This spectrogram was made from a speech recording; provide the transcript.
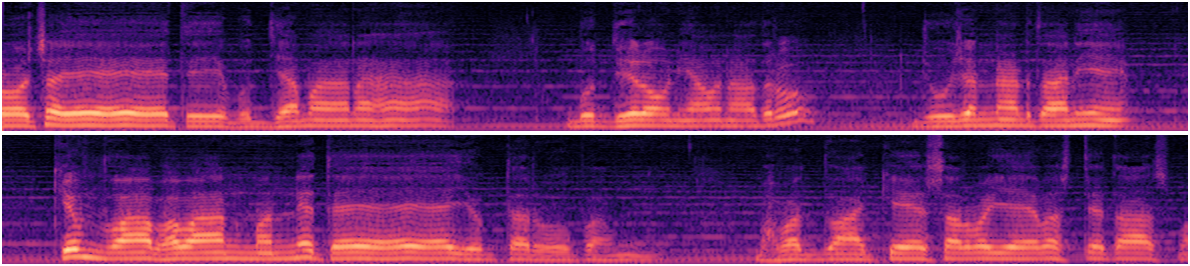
ರೋಚಯೇತಿ ಬುದ್ಧ್ಯಮಾನ. ಬುದ್ಧಿರೋನ್ ಯಾವನಾದರೂ ಜೂಜನ್ನಾಡ್ತಾನೆಯೇ ಕಿಂ ವಾ ಭವಾನ್ ಮನ್ಯತೆ ಯುಕ್ತರೂಪಂ. ಭವದ್ವಾಕ್ಯೆ ಸರ್ವಯೇವ ಸ್ಥಿತಾ ಸ್ಮ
